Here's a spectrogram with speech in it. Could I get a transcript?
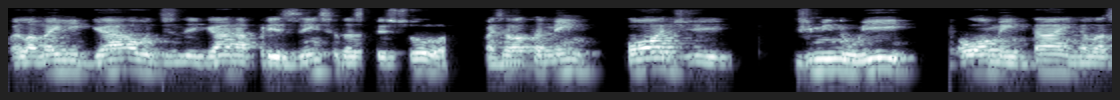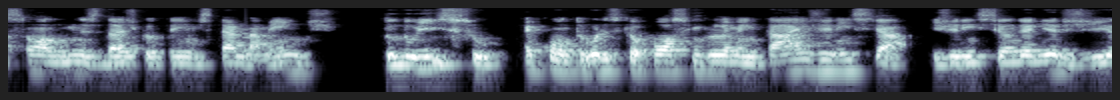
ela vai ligar ou desligar na presença das pessoas, mas ela também pode diminuir ou aumentar em relação à luminosidade que eu tenho externamente. Tudo isso é controles que eu posso implementar e gerenciar, e gerenciando a energia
